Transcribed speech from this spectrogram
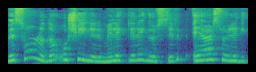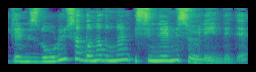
Ve sonra da o şeyleri meleklere gösterip eğer söyledikleriniz doğruysa bana bunların isimlerini söyleyin dedi.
